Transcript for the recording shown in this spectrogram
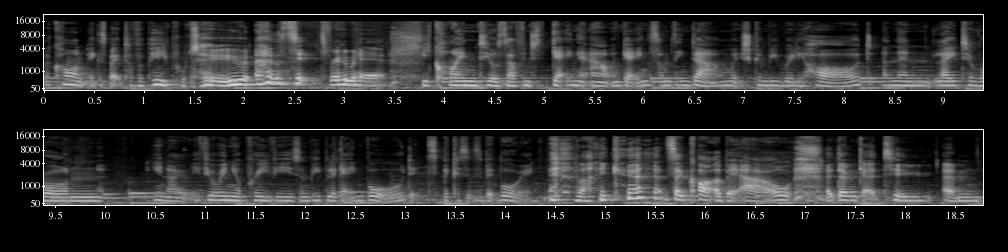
I can't expect other people to sit through it. Be kind to yourself and just getting it out and getting something down, which can be really hard. And then later on, you know, if you're in your previews and people are getting bored, it's because it's a bit boring. like, so cut a bit out. Like, don't get too um,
